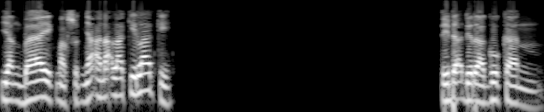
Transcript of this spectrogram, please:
yang baik maksudnya anak laki-laki tidak diragukan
